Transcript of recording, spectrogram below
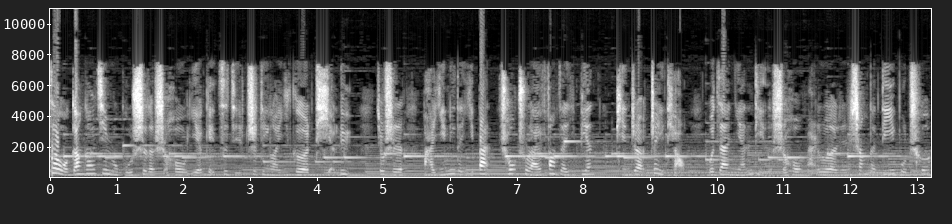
在我刚刚进入股市的时候，也给自己制定了一个铁律，就是把盈利的一半抽出来放在一边，凭着这一条，我在年底的时候买入了人生的第一部车。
